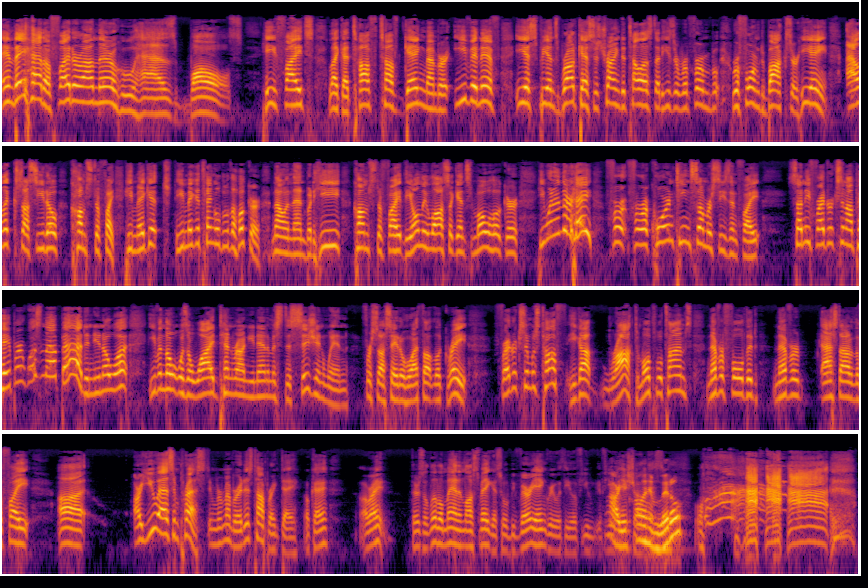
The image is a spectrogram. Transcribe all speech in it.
And they had a fighter on there who has balls. He fights like a tough, tough gang member, even if ESPN's broadcast is trying to tell us that he's a reformed, reformed boxer. He ain't. Alex Saucedo comes to fight. He may get he may get tangled with a hooker now and then, but he comes to fight. The only loss against Mo Hooker, he went in there, hey, for for a quarantine summer season fight. Sonny Fredrickson on paper wasn't that bad. And you know what? Even though it was a wide 10 round unanimous decision win for Saucedo, who I thought looked great, Fredrickson was tough. He got rocked multiple times, never folded, never asked out of the fight. Uh, are you as impressed? And remember, it is top rank day, okay? All right? There's a little man in Las Vegas who will be very angry with you if you if you Are you calling him little?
